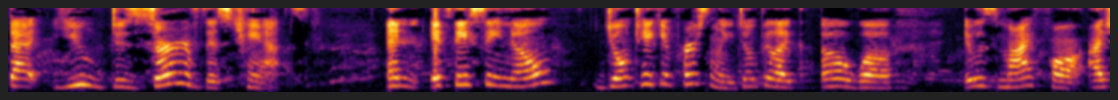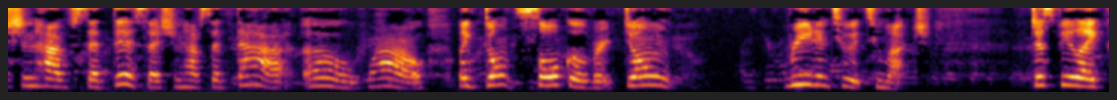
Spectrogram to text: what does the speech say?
that you deserve this chance. And if they say no, don't take it personally. Don't be like, oh, well, it was my fault. I shouldn't have said this. I shouldn't have said that. Oh, wow. Like, don't sulk over it. Don't read into it too much. Just be like,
